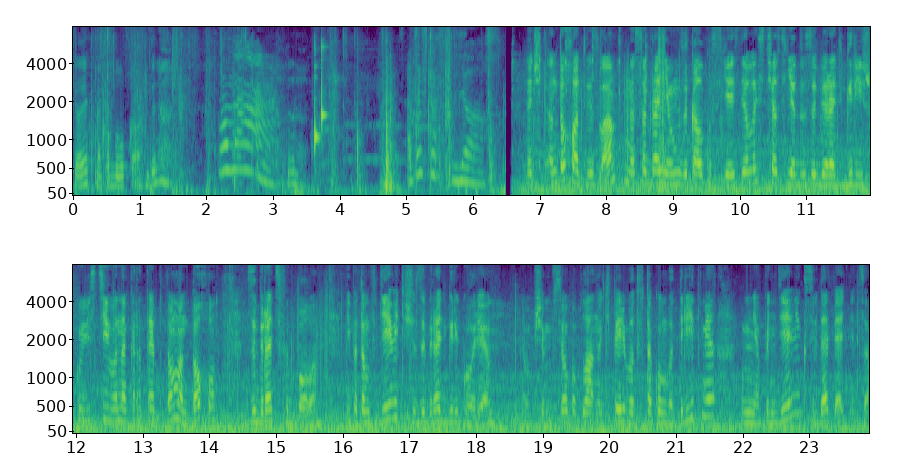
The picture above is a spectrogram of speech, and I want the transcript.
Человек на каблуках, да? Мама! А ты что пляс? Значит, Антоху отвезла, на собрание в музыкалку съездила. Сейчас еду забирать Гришку, вести его на карате, потом Антоху забирать с футбола. И потом в 9 еще забирать Григория. В общем, все по плану. Теперь вот в таком вот ритме у меня понедельник, среда, пятница.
